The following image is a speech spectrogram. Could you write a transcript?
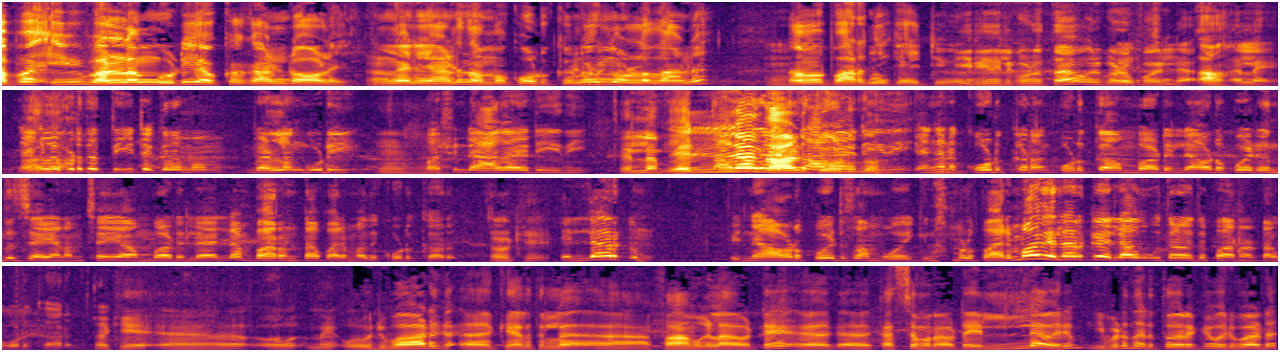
അപ്പൊ ഈ വെള്ളം കൂടി ഒക്കെ കണ്ടോളെ. ഇങ്ങനെയാണ് നമ്മൾ എന്നുള്ളതാണ് നമ്മൾ പറഞ്ഞു കയറ്റി ഈ രീതിയിൽ കൊടുത്താൽ ഒരു കുഴപ്പമില്ല അല്ലേ? ഞങ്ങൾ ഇവിടുത്തെ തീറ്റക്രമം വെള്ളം കൂടി പശുവിന്റെ രീതി എല്ലാം എല്ലാം കാണിച്ചു കൊടുക്കും. എങ്ങനെ കൊടുക്കണം കൊടുക്കാൻ പാടില്ല അവിടെ പോയിട്ട് എന്ത് ചെയ്യണം ചെയ്യാൻ പാടില്ല എല്ലാം പറഞ്ഞിട്ടാ പരമാവധി കൊടുക്കാറ്. ഓക്കെ. എല്ലാവർക്കും പിന്നെ അവിടെ പോയിട്ട് സംഭവിക്കും നമ്മൾ പരമാവധി എല്ലാവർക്കും എല്ലാ ഉത്തരവാദിത്തം പറഞ്ഞിട്ടാണ് കൊടുക്കാറ്. ഓക്കെ ഒരുപാട് കേരളത്തിലുള്ള ഫാമുകളാവട്ടെ കസ്റ്റമർ ആവട്ടെ എല്ലാവരും ഇവിടെ നിർത്തവരൊക്കെ ഒരുപാട്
